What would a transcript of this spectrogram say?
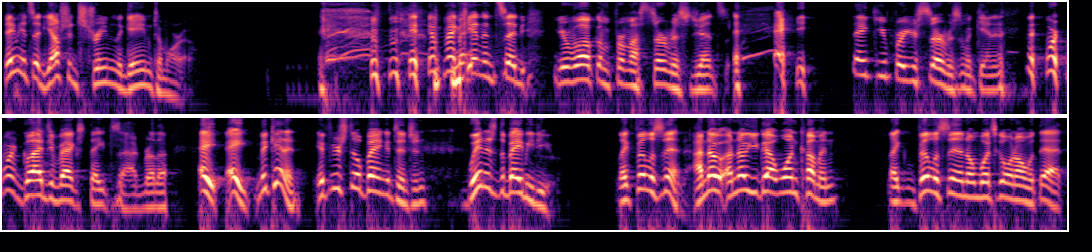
Damien said, y'all should stream the game tomorrow. McKinnon said, You're welcome for my service, gents. Hey, thank you for your service, McKinnon. we're, we're glad you're back stateside, brother. Hey, hey, McKinnon, if you're still paying attention, when is the baby due? Like, fill us in. I know, I know you got one coming. Like, fill us in on what's going on with that.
